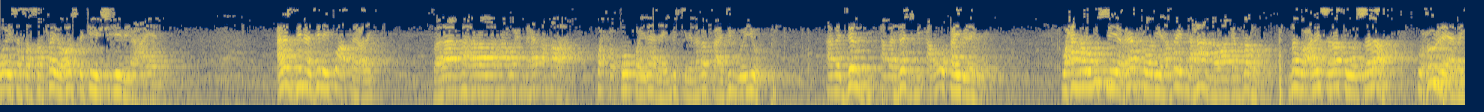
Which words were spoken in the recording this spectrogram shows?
oo isasasabtay oo hoosta ka heshiiyey bay ahaayeen. Cala zina zinay ku ateecday. Falaa mahra lahaa wax meher ama laha wax xuquuqay leedahay ma jira lama faajir weeyo. Ama jalbi ama rajmi ama uqaybi leh wey waxaana lagu siiya reerkoodii hadday dhahaanna waa gardaro nabigu calayh salaatu wasalaam wuxuu reebay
